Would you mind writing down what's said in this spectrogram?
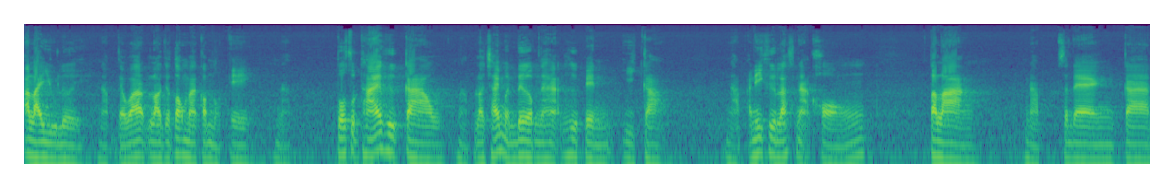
อะไรอยู่เลยนะครับแต่ว่าเราจะต้องมากำหนดเองนะครับตัวสุดท้ายก็คือกาวนะครับเราใช้เหมือนเดิมนะฮะก็คือเป็น e กาวนะครับอันนี้คือลักษณะของตารางนะครับแสดงการ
